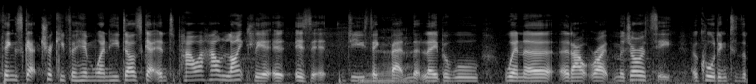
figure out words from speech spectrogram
things get tricky for him when he does get into power? How likely i- is it, do you think, Yeah. Ben, that Labour will win a, an outright majority according to the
